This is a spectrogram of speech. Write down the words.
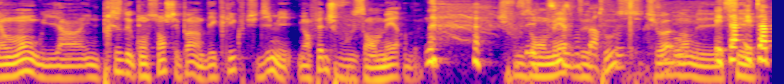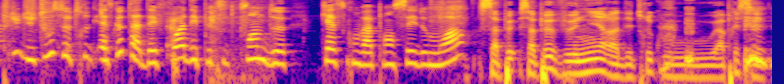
y a un moment où il y a une prise de conscience, je sais pas, un déclic où tu dis mais, mais en fait je vous emmerde. je vous emmerde tous vous tous, tu vois. Non, mais Et t'as plus du tout ce truc. Est-ce que t'as des fois des petites pointes de qu'est-ce qu'on va penser de moi? Ça peut ça peut venir à des trucs où après c'est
